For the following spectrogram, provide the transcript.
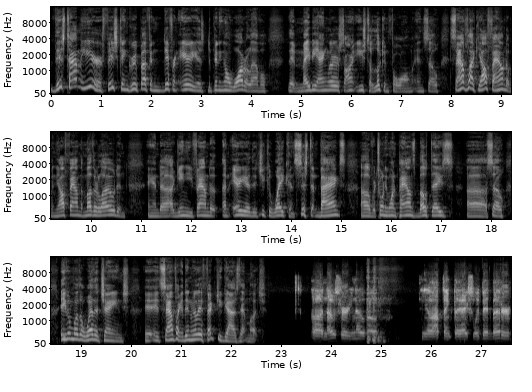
this time of year, fish can group up in different areas depending on water level that maybe anglers aren't used to looking for them. And so sounds like y'all found them and y'all found the mother lode and and uh, again, you found a, an area that you could weigh consistent bags uh, over 21 pounds both days. Uh, so even with a weather change, it, it, sounds like it didn't really affect you guys that much. Uh, no, sir. You know, um, you know, I think they actually bid better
